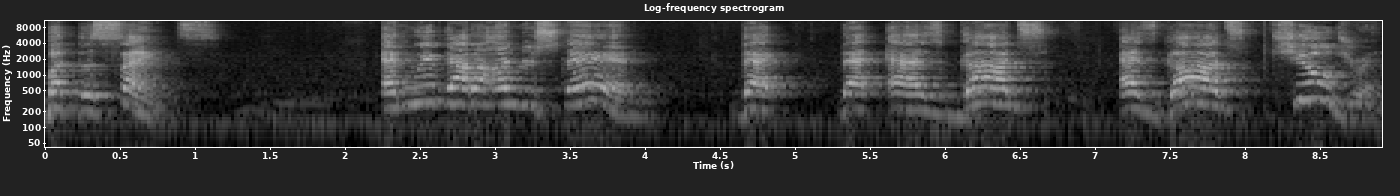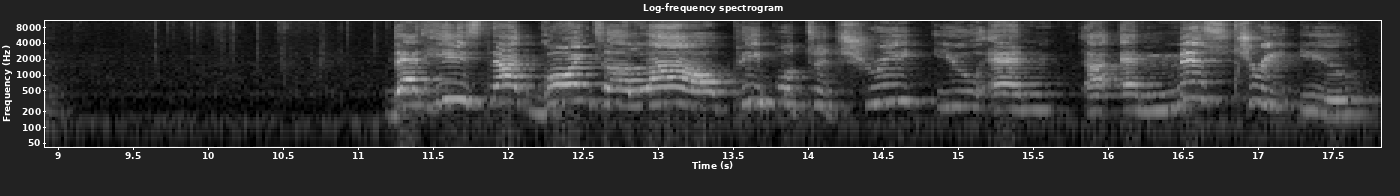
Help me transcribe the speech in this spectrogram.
but the saints. And we've got to understand that, that as God's as God's children, that he's not going to allow people to treat you and, uh, and mistreat you,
